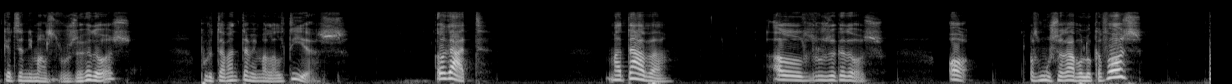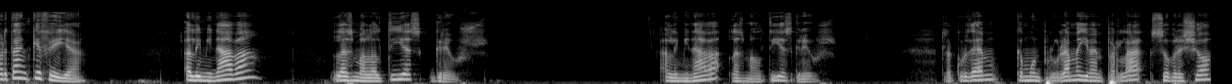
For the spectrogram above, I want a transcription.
Aquests animals rosegadors portaven també malalties. El gat matava els rosegadors o els mossegava el que fos, per tant, què feia? Eliminava les malalties greus. Eliminava les malalties greus. Recordem que en un programa hi vam parlar sobre això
